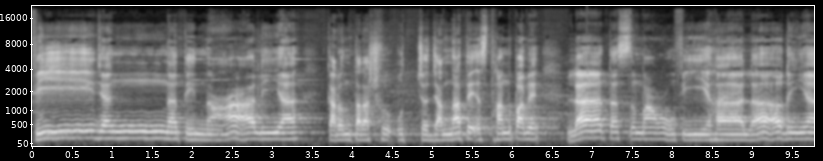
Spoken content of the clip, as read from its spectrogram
ফি জান্নাতিন আলিয়া, কারণ তারা সু উচ্চ জান্নাতে স্থান পাবে। লা তাসমাউ ফিহা লাগিয়া।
